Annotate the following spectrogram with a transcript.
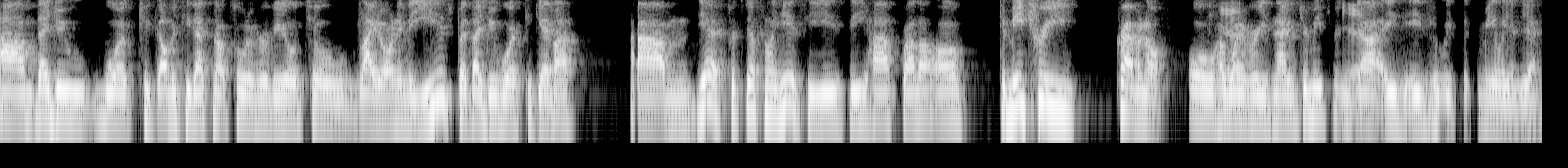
Um, they do work to obviously that's not sort of revealed till later on in the years, but they do work together. Um, yeah, so definitely he is. He is the half brother of Dmitry Kravinoff or Yeah. whatever his name. Dmitry Yeah. uh, is, is who is the chameleon. Yeah.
